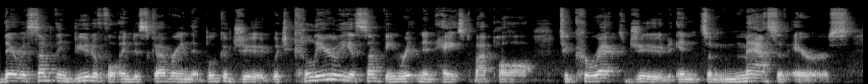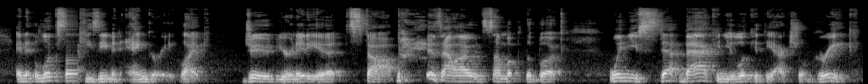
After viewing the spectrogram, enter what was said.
there was something beautiful in discovering that book of Jude, which clearly is something written in haste by Paul to correct Jude in some massive errors. And it looks like he's even angry. Like, Jude, you're an idiot. Stop, is how I would sum up the book. When you step back and you look at the actual Greek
